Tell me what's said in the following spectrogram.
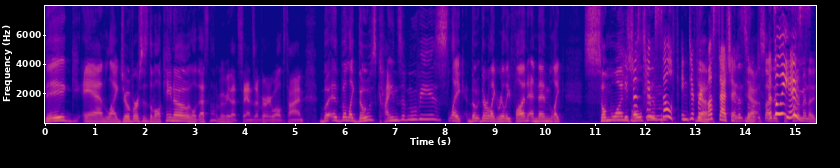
Big and like Joe versus the Volcano. Well, that's not a movie that stands up very well at the time, but eh, but like those kinds of movies, like th- they're like really fun. And then like someone He's told just him, himself in different Yeah. mustaches. And then someone Yeah. decided That's all he to put is. him in a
